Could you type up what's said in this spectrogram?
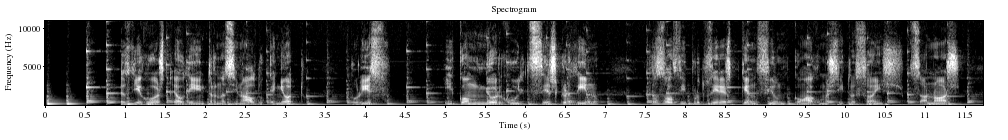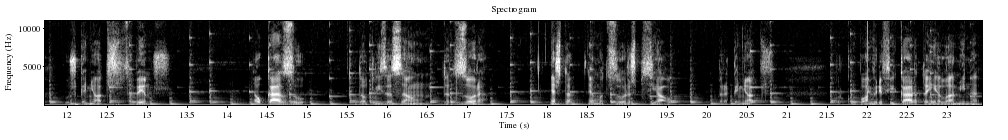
13 de agosto é o Dia Internacional do Canhoto. Por isso, e como me orgulho de ser esquerdino, resolvi produzir este pequeno filme com algumas situações que só nós, os canhotos, sabemos. É o caso da utilização da tesoura. Esta é uma tesoura especial para canhotos, porque como podem verificar tem a lâmina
